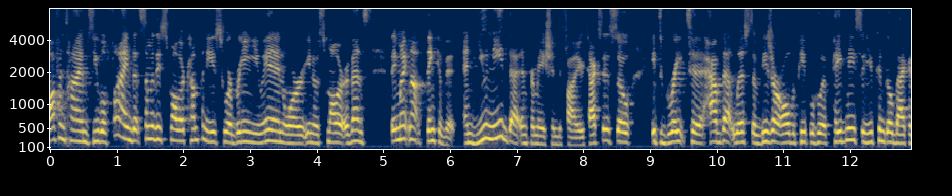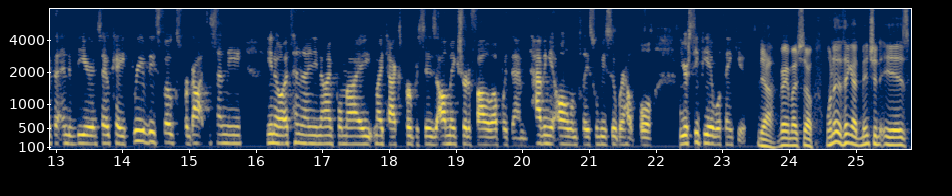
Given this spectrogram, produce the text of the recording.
oftentimes you will find that some of these smaller companies who are bringing you in or you know smaller events they might not think of it and you need that information to file your taxes so it's great to have that list of these are all the people who have paid me. So you can go back at the end of the year and say, okay, three of these folks forgot to send me, you know, a 1099 for my my tax purposes. I'll make sure to follow up with them. Having it all in place will be super helpful. Your CPA will thank you. Yeah, very much so. One other thing I'd mention is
